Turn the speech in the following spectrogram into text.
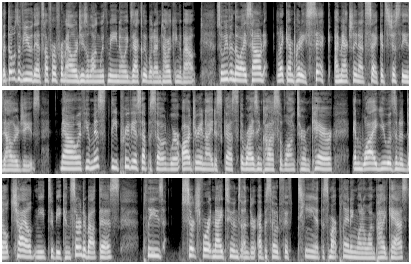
But those of you that suffer from allergies along with me know exactly what I'm talking about. So even though I sound like I'm pretty sick, I'm actually not sick. It's just these allergies. Now, if you missed the previous episode where Audrey and I discussed the rising costs of long term care and why you as an adult child need to be concerned about this, please search for it in iTunes under episode 15 at the Smart Planning 101 podcast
